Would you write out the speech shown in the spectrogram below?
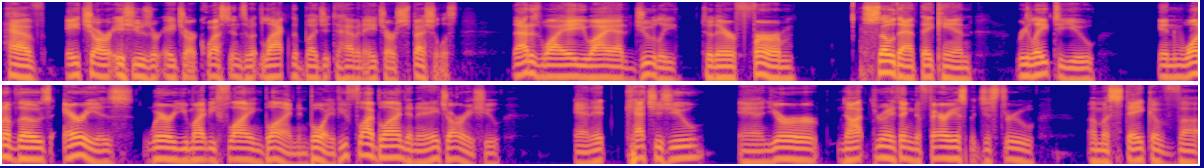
have HR issues or HR questions but lack the budget to have an HR specialist. That is why AUI added Julie to their firm so that they can relate to you in one of those areas where you might be flying blind. And boy, if you fly blind in an HR issue and it catches you and you're not through anything nefarious, but just through a mistake of uh,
